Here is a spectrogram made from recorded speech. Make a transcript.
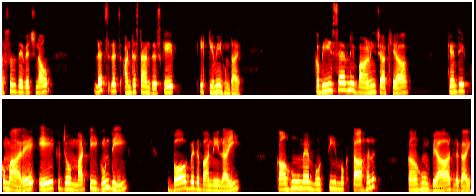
ਅਸਲ ਦੇ ਵਿੱਚ now let's let's understand this ਕਿ ਇਹ ਕਿਵੇਂ ਹੁੰਦਾ ਹੈ। ਕਬੀਰ ਸਾਹਿਬ ਨੇ ਬਾਣੀ ਚ ਆਖਿਆ, ਕਹਿੰਦੇ ਕੁਮਾਰੇ ਏਕ ਜੋ ਮਾਟੀ ਗੁੰਦੀ, ਬਹੁ ਬਿਦਬਾਨੀ ਲਾਈ, ਕਾਹੂ ਮੈਂ ਮੋਤੀ ਮੁਕਤਾਹਲ ਕਾਹੂ ਬਿਆਦ ਲਗਾਈ।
